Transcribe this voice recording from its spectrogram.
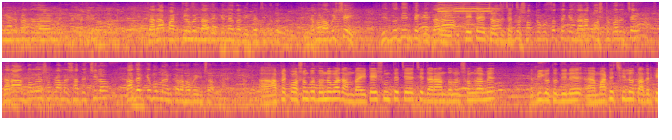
ইউনিয়ন পর্যায়ে যারা যারা প্রার্থী হবে তাদেরকে নেতা নির্বাচিত করবেন। এবং অবশ্যই দীর্ঘদিন থেকে যারা সেটাই চলতে চাচ্ছে। সতেরো বছর থেকে যারা কষ্ট করেছে যারা আন্দোলন সংগ্রামের সাথে ছিল তাদেরকে মূল্যায়ন করা হবে ইনশাল্লাহ আপনাকে অসংখ্য ধন্যবাদ। আমরা এটাই শুনতে চেয়েছি যারা আন্দোলন সংগ্রামে বিগত দিনে মাঠে ছিল তাদেরকে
